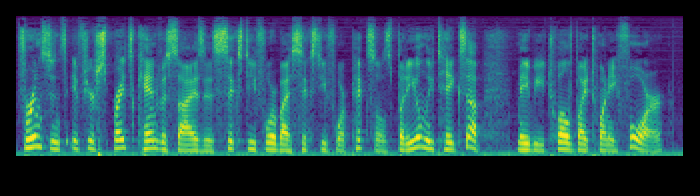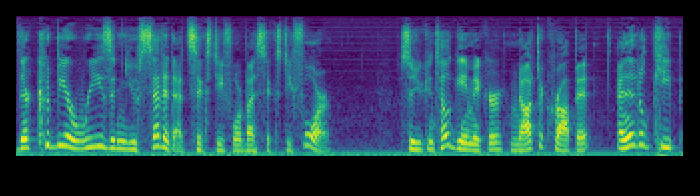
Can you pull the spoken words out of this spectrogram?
For instance, if your sprite's canvas size is 64 by 64 pixels, but he only takes up maybe 12 by 24, there could be a reason you set it at 64 by 64. So you can tell GameMaker not to crop it, and it'll keep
